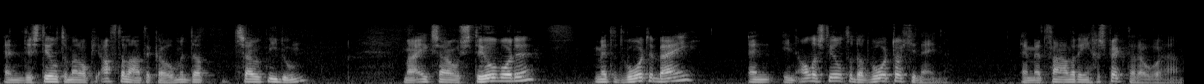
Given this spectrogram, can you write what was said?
En de stilte maar op je af te laten komen. Dat zou ik niet doen. Maar ik zou stil worden met het woord erbij. En in alle stilte dat woord tot je nemen. En met vader in gesprek daarover gaan.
